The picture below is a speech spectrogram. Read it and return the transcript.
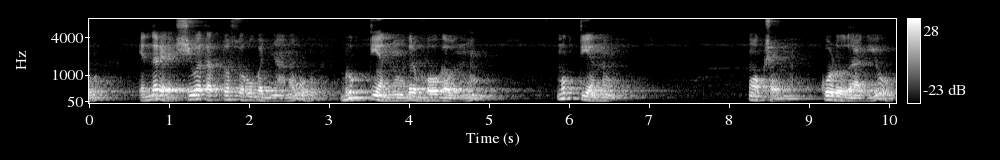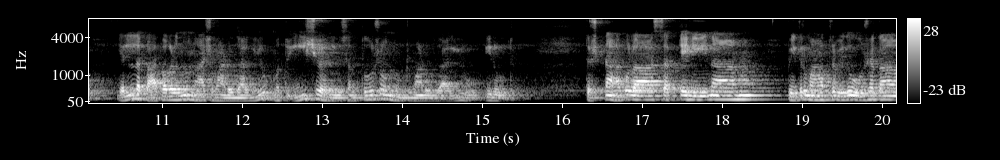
ಎಂದರೆ ಶಿವತತ್ವ ಸ್ವರೂಪ ಜ್ಞಾನವು ಭುಕ್ತಿಯನ್ನು, ಅಂದರೆ ಭೋಗವನ್ನು, ಮುಕ್ತಿಯನ್ನು, ಮೋಕ್ಷವನ್ನು ಕೊಡುವುದಾಗಿಯೂ ಎಲ್ಲ ಪಾಪಗಳನ್ನು ನಾಶ ಮಾಡುವುದಾಗಿಯೂ ಮತ್ತು ಈಶ್ವರನಿಗೆ ಸಂತೋಷವನ್ನುಂಟು ಮಾಡುವುದಾಗಿಯೂ ಇರುವುದು. ತೃಷ್ಣಾಕುಲ ಸತ್ಯಹೀನಾ ಪಿತೃಮಾತ್ರ ವಿದೂಷಕಾ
